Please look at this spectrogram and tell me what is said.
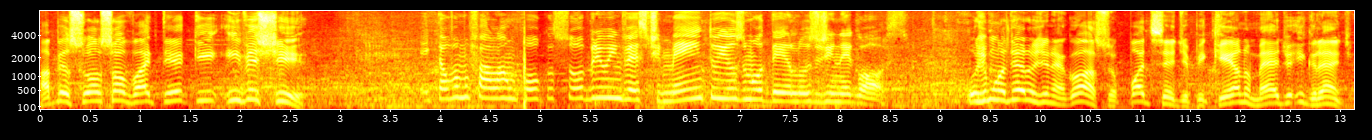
A pessoa só vai ter que investir. Então vamos falar um pouco sobre o investimento e os modelos de negócio. Os modelos de negócio pode ser de pequeno, médio e grande.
